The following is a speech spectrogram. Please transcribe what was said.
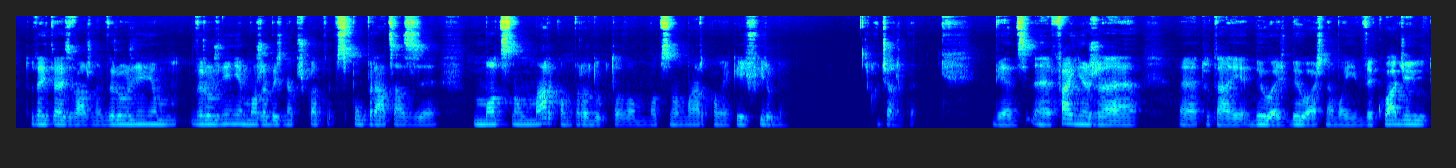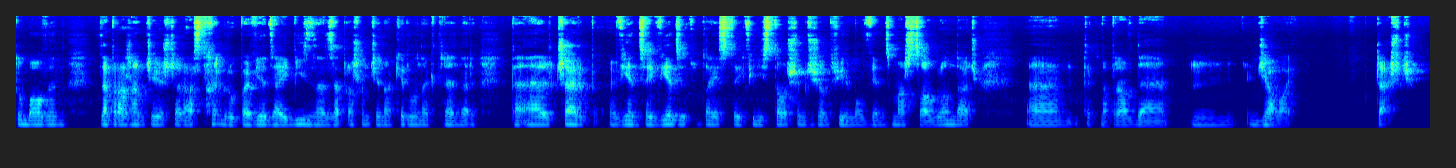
Tutaj to jest ważne. Wyróżnieniem, wyróżnieniem może być na przykład współpraca z mocną marką produktową, mocną marką jakiejś firmy, chociażby. Więc e, fajnie, że tutaj byłeś, byłaś na moim wykładzie YouTube'owym. Zapraszam Cię jeszcze raz na grupę Wiedza i Biznes. Zapraszam Cię na kierunek trener.pl. Czerp więcej wiedzy. Tutaj jest w tej chwili 180 filmów, więc masz co oglądać. Tak naprawdę mm, działaj. Cześć.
